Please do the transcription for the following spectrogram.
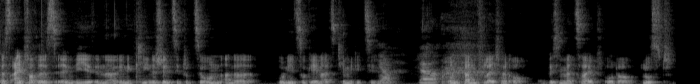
es einfacher ist, irgendwie in eine, in eine klinische Institution an der Uni zu gehen als Tiermediziner. Ja. ja. Und dann vielleicht halt auch ein bisschen mehr Zeit oder Lust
